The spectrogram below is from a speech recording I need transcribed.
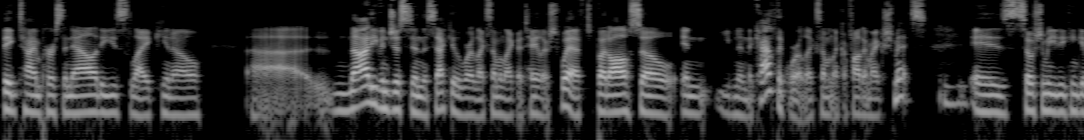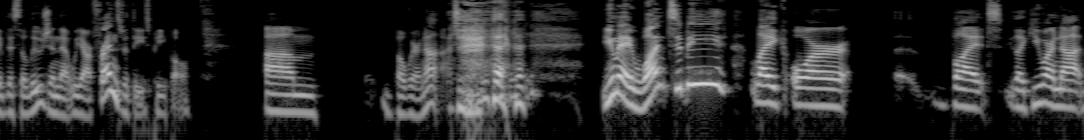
big time personalities like you know uh, not even just in the secular world, like someone like a Taylor Swift, but also in even in the Catholic world, like someone like a Father Mike Schmitz, Mhm. is social media can give this illusion that we are friends with these people, um, but we're not. you may want to be like, or, but like you are not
